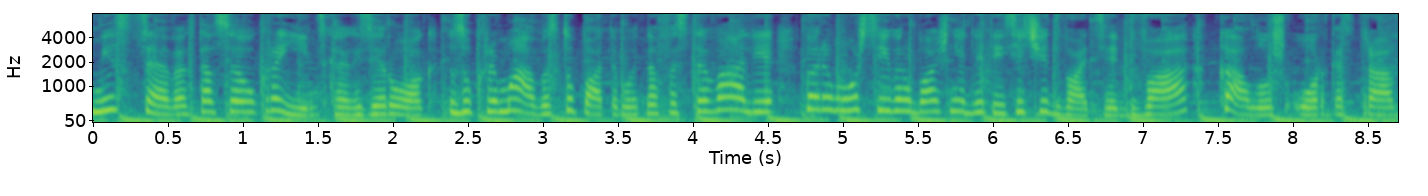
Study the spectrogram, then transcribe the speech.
місцевих та всеукраїнських зірок. Зокрема, виступатимуть на фестивалі переможці Євробачення 2022 Калуш Оркестра.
